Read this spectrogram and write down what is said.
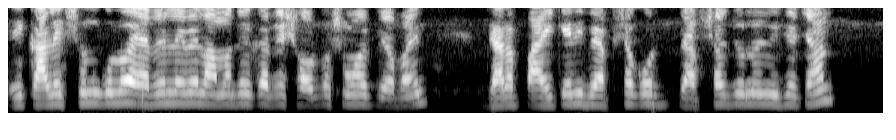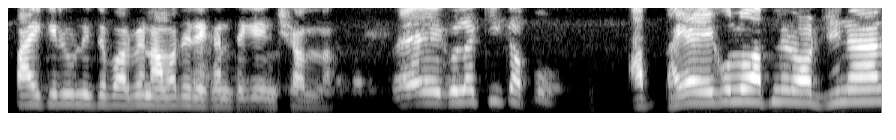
এই কালেকশনগুলো অ্যাভেলেবেল আমাদের কাছে সর্বসময় পাবেন। যারা পাইকারি ব্যবসা কর ব্যবসার জন্য নিতে চান পাইকারিও নিতে পারবেন আমাদের এখান থেকে ইনশাল্লাহ ভাইয়া এগুলা কি কাপড়? ভাইয়া এগুলো আপনার অরিজিনাল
